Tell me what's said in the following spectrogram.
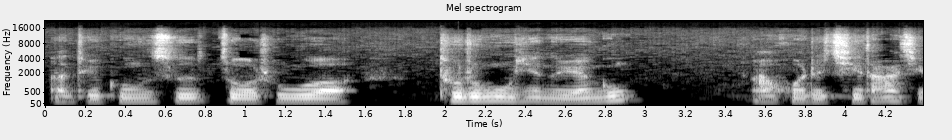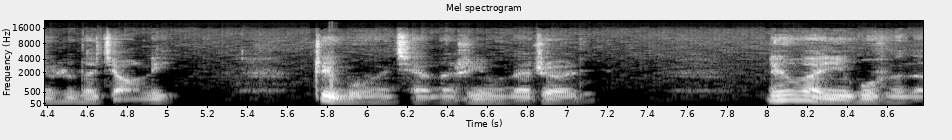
啊，对公司做出过突出贡献的员工啊，或者其他形式的奖励，这部分钱呢是用在这里。另外一部分呢，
